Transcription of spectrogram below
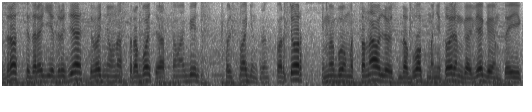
Здравствуйте, дорогие друзья! Сегодня у нас в работе автомобиль Volkswagen Transporter, и мы будем устанавливать туда блок мониторинга Vega MTX.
